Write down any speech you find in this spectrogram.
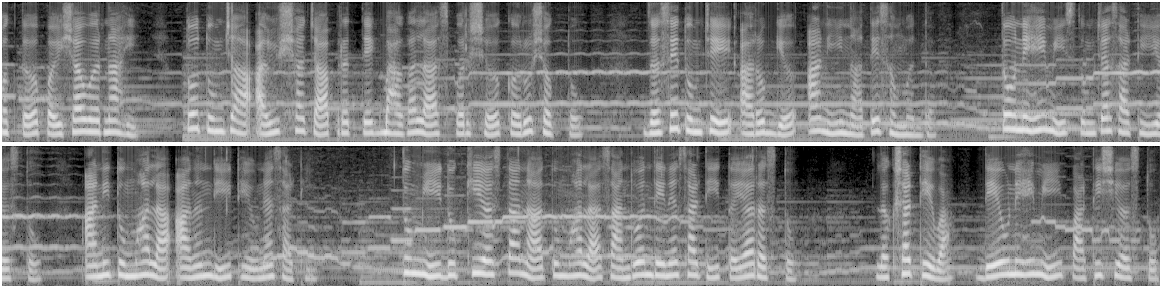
फक्त पैशावर नाही तो तुमच्या आयुष्याच्या प्रत्येक भागाला स्पर्श करू शकतो जसे तुमचे आरोग्य आणि नातेसंबंध. तो नेहमीच तुमच्यासाठी असतो. आणि तुम्हाला आनंदी ठेवण्यासाठी. तुम्ही दुःखी असताना तुम्हाला सांत्वन देण्यासाठी तयार असतो. लक्षात ठेवा देव नेहमी पाठीशी असतो.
